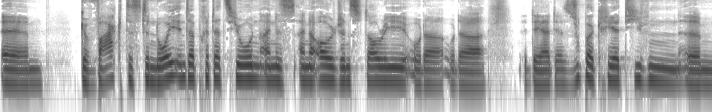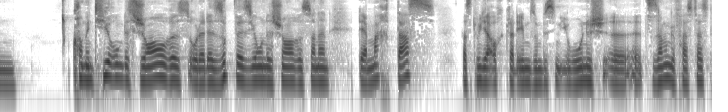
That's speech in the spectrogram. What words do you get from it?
ähm, gewagteste Neuinterpretation eines einer Origin Story oder oder der der super kreativen ähm, Kommentierung des Genres oder der Subversion des Genres, sondern der macht das, was du ja auch gerade eben so ein bisschen ironisch äh, zusammengefasst hast,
